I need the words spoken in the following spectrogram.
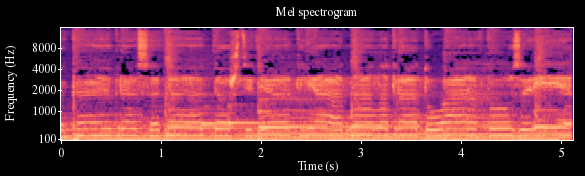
Какая красота, дождь идет, я одна на тротуарах пузыри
